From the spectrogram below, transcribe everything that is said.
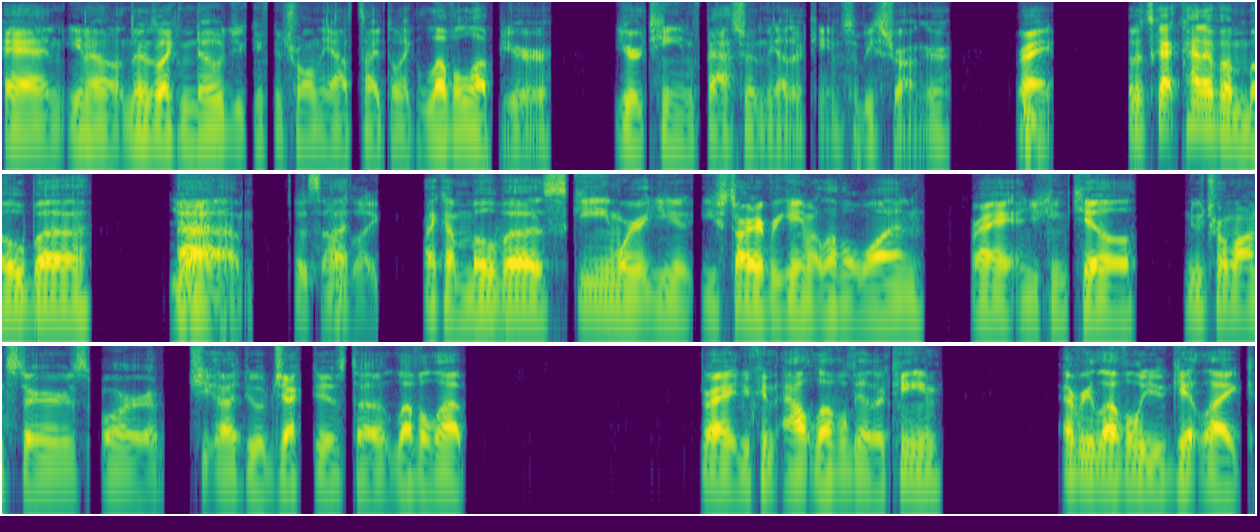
And you know, there's like nodes you can control on the outside to like level up your your team faster than the other team, so be stronger. Hmm. Right. But it's got kind of a MOBA Yeah, um, so it sounds like like a MOBA scheme where you you start every game at level one, right? And you can kill neutral monsters or uh, do objectives to level up, right? You can out level the other team. Every level you get like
